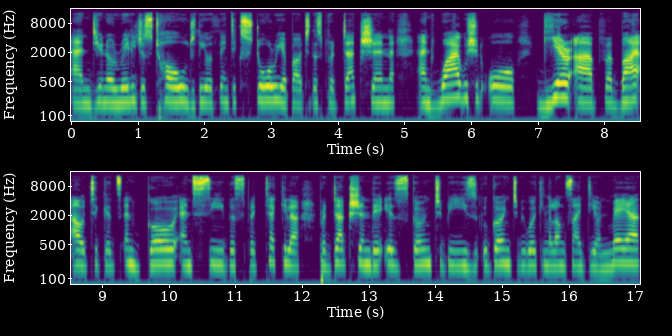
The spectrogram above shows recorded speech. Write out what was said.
and you know really just told the authentic story about this production and why we should all gear up uh, buy our tickets and go and see the spectacular production. There is going to be he's going to be working alongside Deon Meyer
